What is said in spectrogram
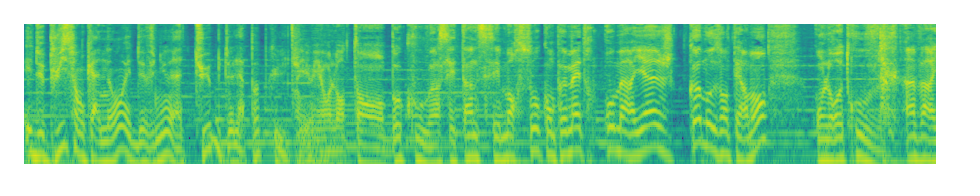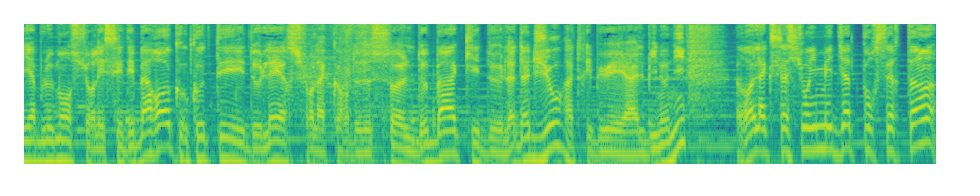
et depuis son canon est devenu un tube de la pop culture. Oui, on l'entend beaucoup. hein. C'est un de ces morceaux qu'on peut mettre au mariage comme aux enterrements. On le retrouve invariablement sur les CD baroques, aux côtés de l'air sur la corde de sol de Bach et de l'adagio attribué à Albinoni. Relaxation immédiate pour certains,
